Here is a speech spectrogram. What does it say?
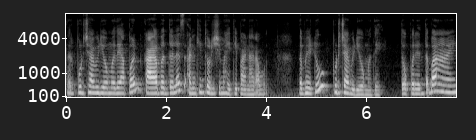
तर पुढच्या व्हिडिओमध्ये आपण काळाबद्दलच आणखीन थोडीशी माहिती पाहणार आहोत. तर भेटू पुढच्या व्हिडिओमध्ये. तोपर्यंत बाय!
